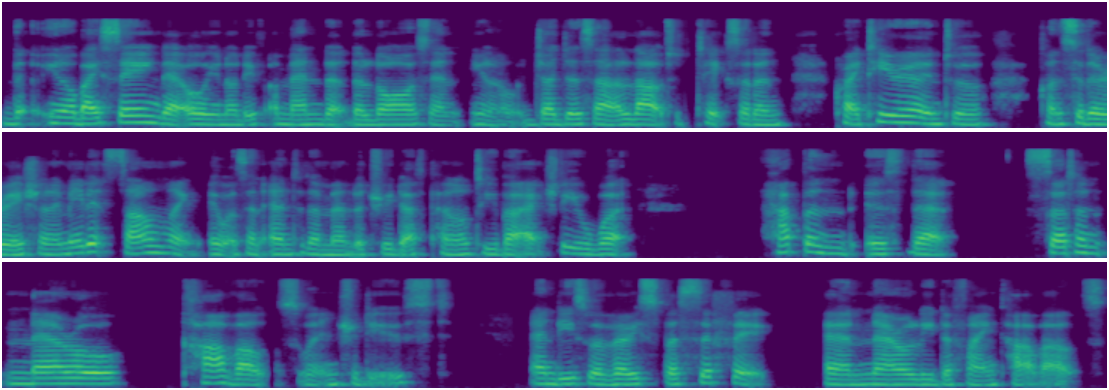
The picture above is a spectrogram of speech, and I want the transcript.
the, you know by saying that oh you know they've amended the laws and you know judges are allowed to take certain criteria into consideration. It made it sound like it was an end to the mandatory death penalty, but actually, what happened is that certain narrow carve outs were introduced, and these were very specific and narrowly defined carve outs.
